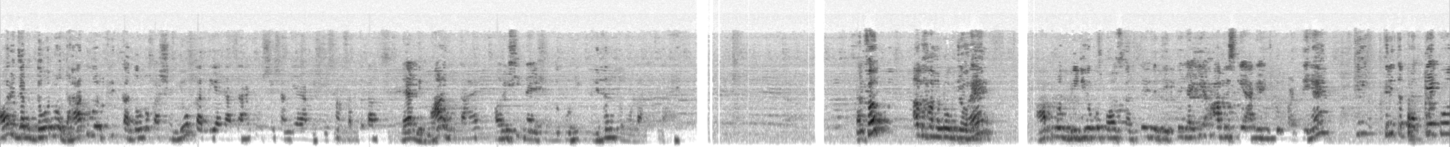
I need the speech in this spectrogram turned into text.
और जब दोनों धातु और कृत का दोनों का संयोग कर दिया जाता है तो उससे संज्ञा या विशेषण शब्द का नया निर्माण होता है और इसी नए शब्द को ही कृदंत बोला जाता है। कंफर्म अब हम लोग जो है, आप लोग वीडियो को पॉज करते हुए देखते जाइए। अब इसके आगे हम लोग पढ़ते हैं। कृत प्रत्यय को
